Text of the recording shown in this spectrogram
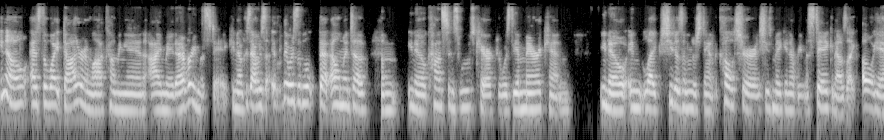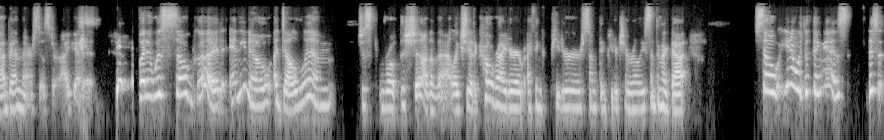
you know as the white daughter-in-law coming in i made every mistake you know because i was there was a, that element of um, you know constance wu's character was the american you know and like she doesn't understand the culture and she's making every mistake and i was like oh yeah i've been there sister i get it but it was so good. And you know, Adele Lim just wrote the shit out of that. Like she had a co-writer, I think Peter something, Peter Chiarelli, something like that. So you know what the thing is, this is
